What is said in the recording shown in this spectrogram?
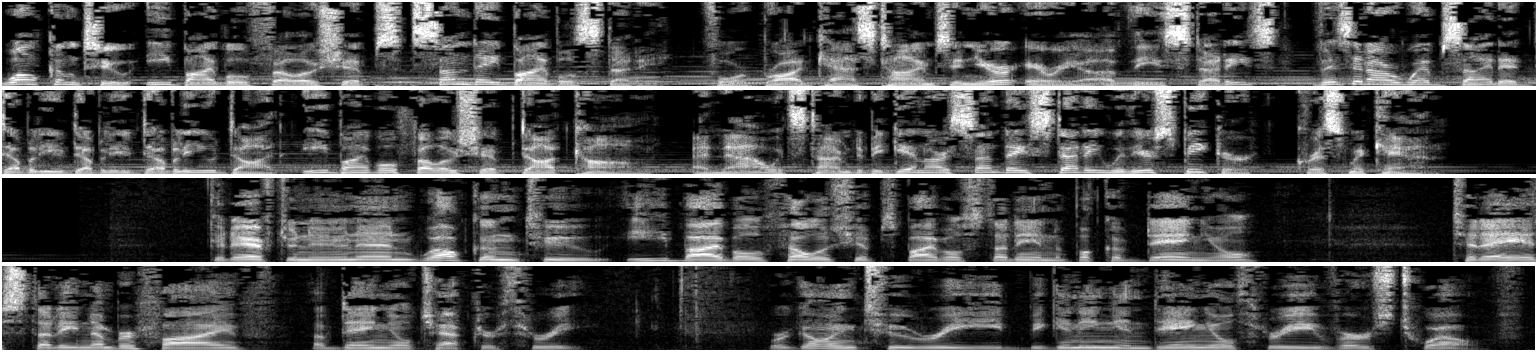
Welcome to E-Bible Fellowship's Sunday Bible Study. For broadcast times in your area of these studies, visit our website at www.ebiblefellowship.com. And now it's time to begin our Sunday study with your speaker, Chris McCann. Good afternoon and welcome to E-Bible Fellowship's Bible study in the book of Daniel. Today is study number five of Daniel chapter three. We're going to read beginning in Daniel 3 verse 12.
